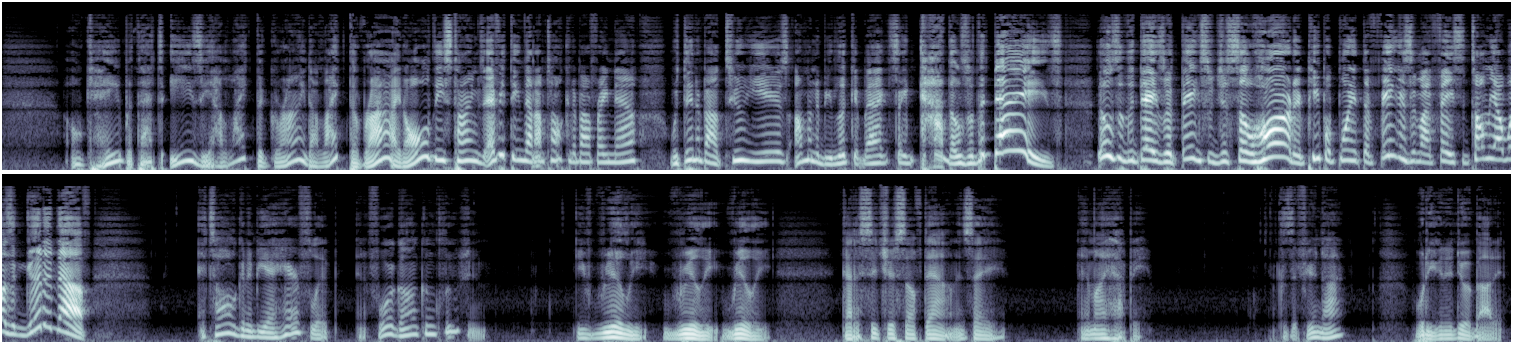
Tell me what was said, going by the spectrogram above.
Okay, but that's easy. I like the grind. I like the ride. All these times, everything that I'm talking about right now, within about two years, I'm going to be looking back and saying, God, those were the days. Those are the days where things were just so hard and people pointed their fingers in my face and told me I wasn't good enough. It's all going to be a hair flip and a foregone conclusion. You really, really, really got to sit yourself down and say, Am I happy? Because if you're not, what are you going to do about it?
